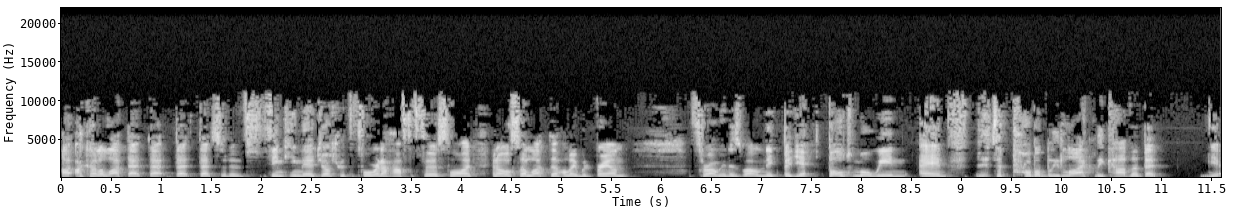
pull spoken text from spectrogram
I, I kind of like that, that, that, that sort of thinking there, Josh, with the four and a half, the first line. And I also like the Hollywood Brown throw in as well, Nick. But yeah, Baltimore win and it's a probably likely cover, but yeah,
